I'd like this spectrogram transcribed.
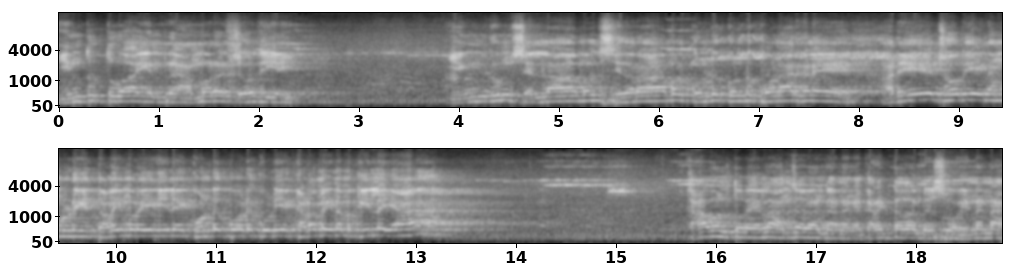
இந்துத்துவா என்ற அமர ஜோதியை எங்கும் செல்லாமல் சிதறாமல் கொண்டு கொண்டு போனார்களே. அதே ஜோதியை நம்மளுடைய தலைமுறையிலே கொண்டு போடக்கூடிய கடமை நமக்கு இல்லையா? காவல்துறை எல்லாம் அஞ்ச வேண்டாம் நாங்கள் கரெக்டாக தான் பேசுவோம். என்னன்னா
